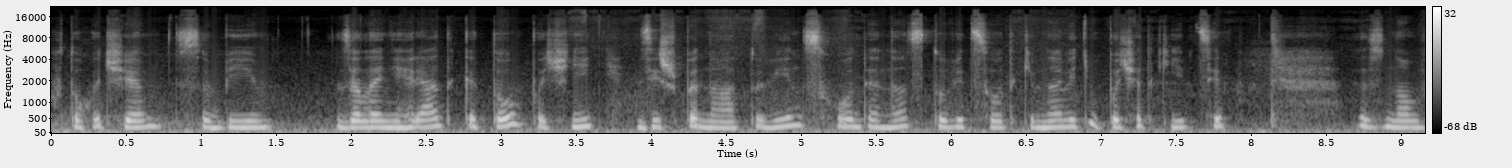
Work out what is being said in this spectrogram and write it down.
хто хоче собі зелені грядки, то почніть зі шпинату. Він сходить на 100%, навіть у початківців. Знов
